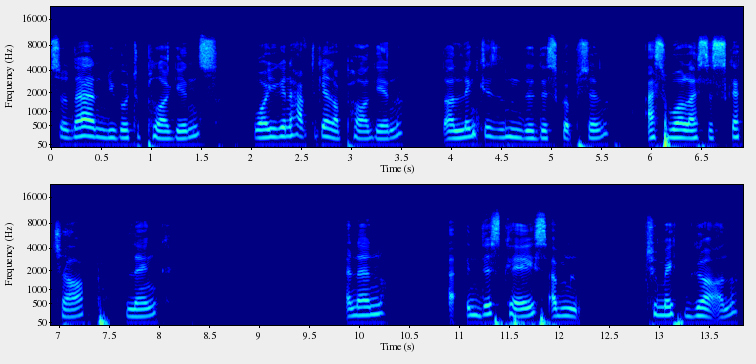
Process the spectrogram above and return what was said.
So then you go to plugins. Well, you're gonna have to get a plugin. The link is in the description, as well as the SketchUp link. And then, uh, in this case, I'm to make gun,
